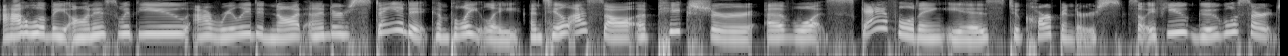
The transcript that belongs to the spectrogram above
I will be honest with you, I really did not understand it completely until I saw a picture of what scaffolding is to carpenters. So, if you Google search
